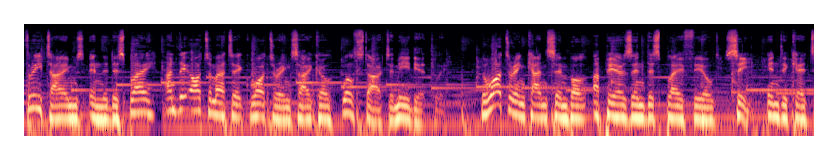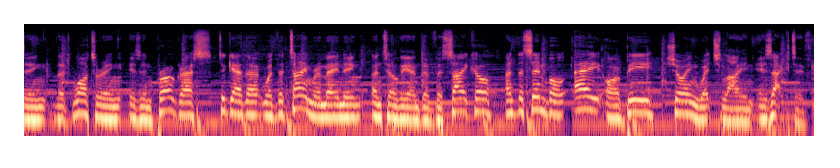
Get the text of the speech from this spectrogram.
three times in the display and the automatic watering cycle will start immediately. The watering can symbol appears in display field C, indicating that watering is in progress, together with the time remaining until the end of the cycle, and the symbol A or B showing which line is active.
